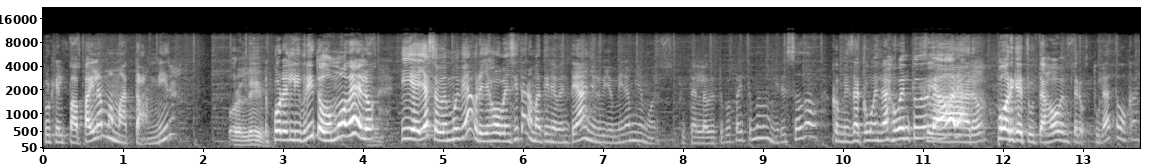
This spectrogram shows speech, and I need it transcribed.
porque el papá y la mamá están, mira, Por el libro. por el librito, dos modelos, y ella se ve muy bien, pero ella es jovencita, nada más tiene 20 años. Le digo yo, mira mi amor, tú estás al lado de tu papá y tu mamá, mira esos dos. Comienza con la juventud de Claro. ahora, porque tú estás joven, pero tú la tocas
